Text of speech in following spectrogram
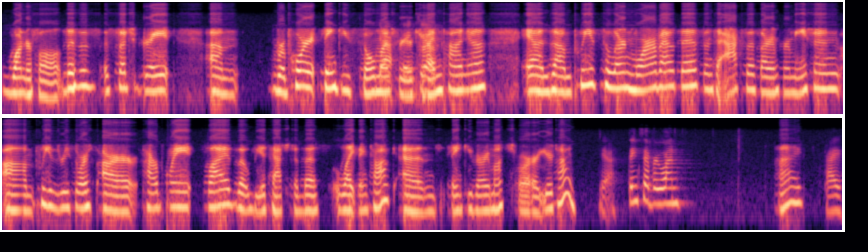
wonderful. This is such great um, report. Thank you so much for your time. Tanya. And um, please, to learn more about this and to access our information, um, please resource our PowerPoint slides that will be attached to this lightning talk. And thank you very much for your time. Yeah. Thanks, everyone. Bye. Bye.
